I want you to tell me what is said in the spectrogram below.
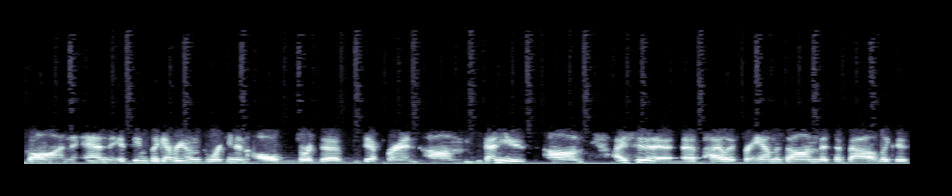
gone, and it seems like everyone's working in all sorts of different um, venues. Um, I just did a, a pilot for Amazon that's about like this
